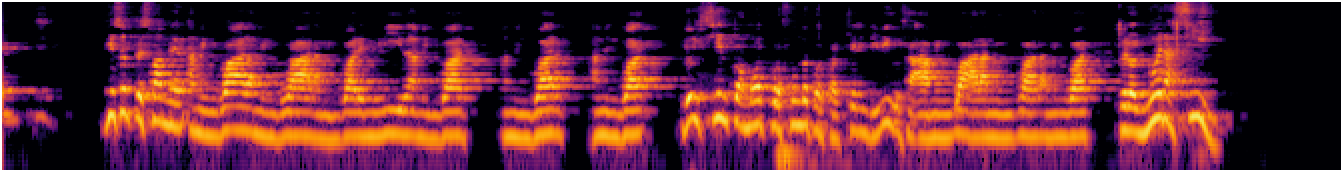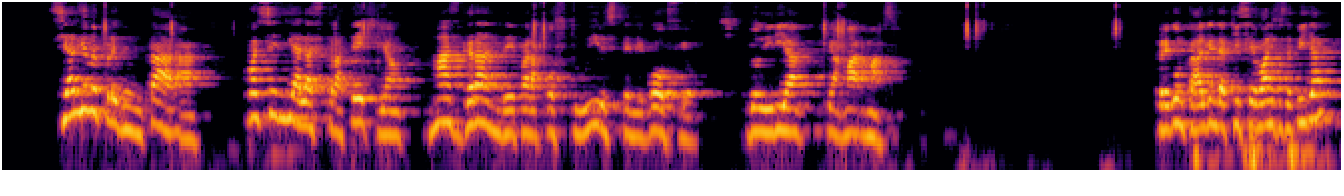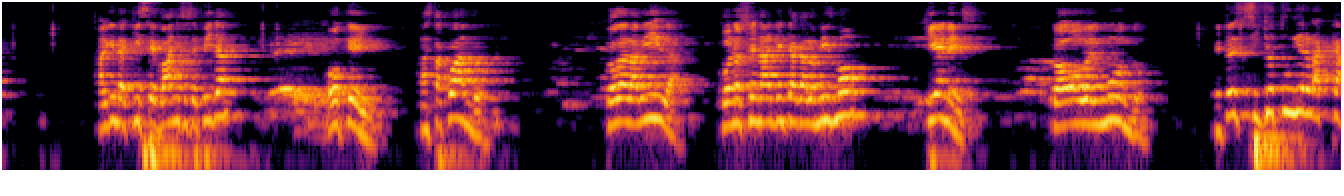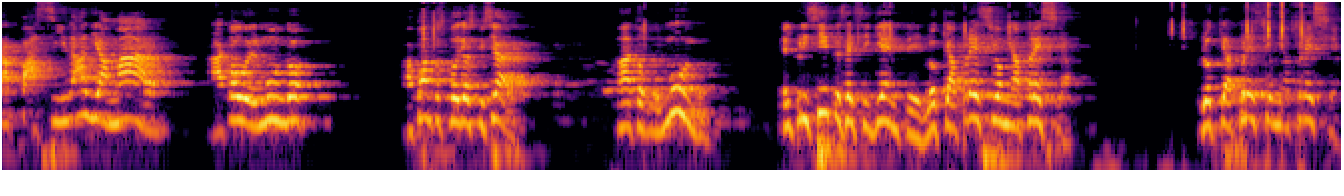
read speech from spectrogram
Y eso empezó a, a menguar, a menguar, a menguar en mi vida, a menguar, a menguar, a menguar. Yo hoy siento amor profundo por cualquier individuo, o sea, a menguar, a menguar, a menguar, pero no era así. Si alguien me preguntara cuál sería la estrategia más grande para construir este negocio, yo diría que amar más. Pregunta, ¿alguien de aquí se va y se cepilla? ¿Alguien de aquí se va y se cepilla? Ok. ¿Hasta cuándo? Toda la vida. ¿Conocen a alguien que haga lo mismo? ¿Quiénes? Todo el mundo. Entonces, si yo tuviera la capacidad de amar a todo el mundo, ¿A cuántos podría auspiciar? A todo el mundo. El principio es el siguiente, lo que aprecio me aprecia. Lo que aprecio me aprecia.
